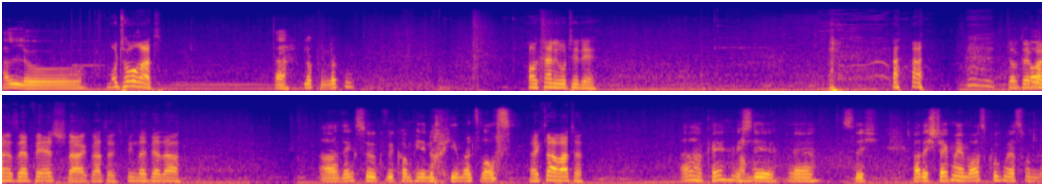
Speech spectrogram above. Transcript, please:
Hallo. Motorrad. Da, locken, locken. Oh, keine gute Idee. Ich glaube, der Oh. Wagen ist sehr PS-stark. Warte, ich bin gleich wieder da. Ah, denkst du, wir kommen hier noch jemals raus? Ja klar, warte. Ah, okay, ich sehe. Ja, Sich. Warte, ich steig mal eben aus, gucken wir das von,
